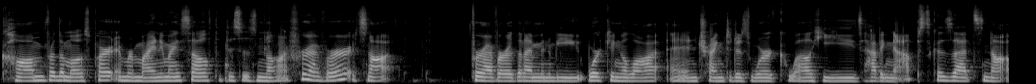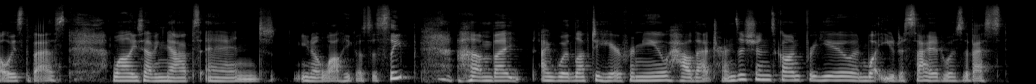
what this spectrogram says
calm for the most part and reminding myself that this is not forever. It's not forever that I'm going to be working a lot and trying to just work while he's having naps because that's not always the best while he's having naps and you know while he goes to sleep. Um, but I would love to hear from you how that transition's gone for you and what you decided was the best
